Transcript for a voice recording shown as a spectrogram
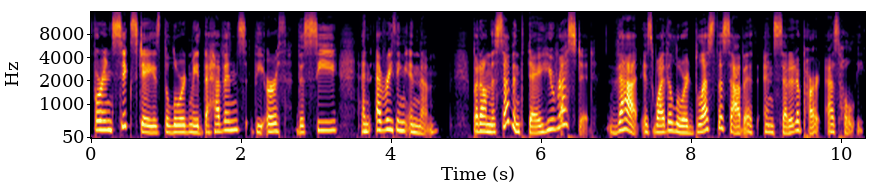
For in six days the Lord made the heavens, the earth, the sea, and everything in them. But on the seventh day he rested. That is why the Lord blessed the Sabbath and set it apart as holy.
